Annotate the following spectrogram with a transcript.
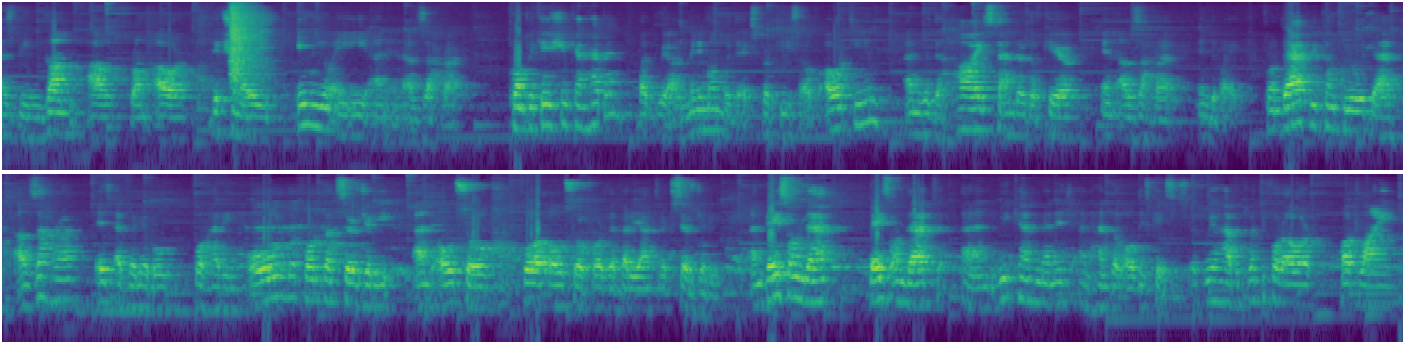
has been gone out from our dictionary in UAE and in Al Zahra. Complication can happen, but we are minimum with the expertise of our team and with the high standard of care in Al Zahra in Dubai. From that, we conclude that Al Zahra is available for having all the foregut surgery and also for also for the bariatric surgery. And based on that, based on that, and we can manage and handle all these cases. If we have a 24-hour hotline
